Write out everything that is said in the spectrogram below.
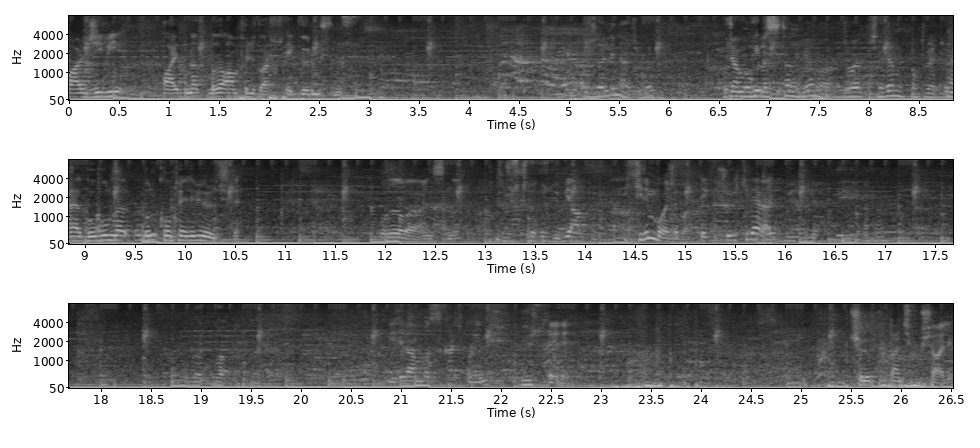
RGB aydınlatmalı ampul var. Pek görmüşsünüz. Özelliği ne acaba? Hocam bu hepsi... Diyor ama acaba bir şeyden mi kontrol ediyor? Ha, Google'la bunu kontrol edebiliyoruz işte. Burada da var aynısından. 349 diyor bir ampul. İkili mi bu acaba? Tek şu ikili herhalde. Gece lambası kaç paraymış? 100 TL. Şöyle kurttan çıkmış hali.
